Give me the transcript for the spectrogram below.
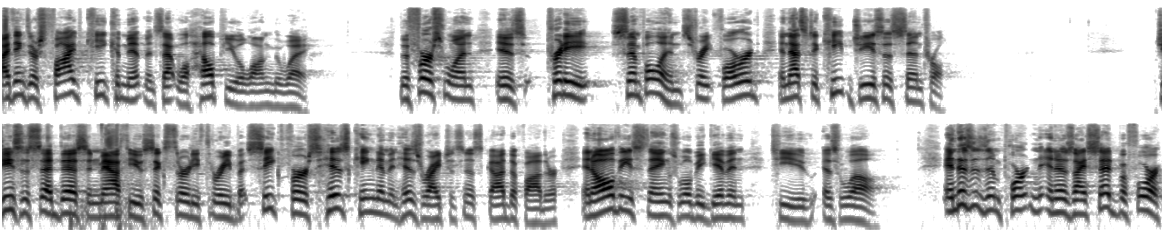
I think there's five key commitments that will help you along the way. The first one is pretty simple and straightforward, and that's to keep Jesus central. Jesus said this in Matthew 6:33, "But seek first his kingdom and his righteousness, God the Father, and all these things will be given to you as well." And this is important and as I said before,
